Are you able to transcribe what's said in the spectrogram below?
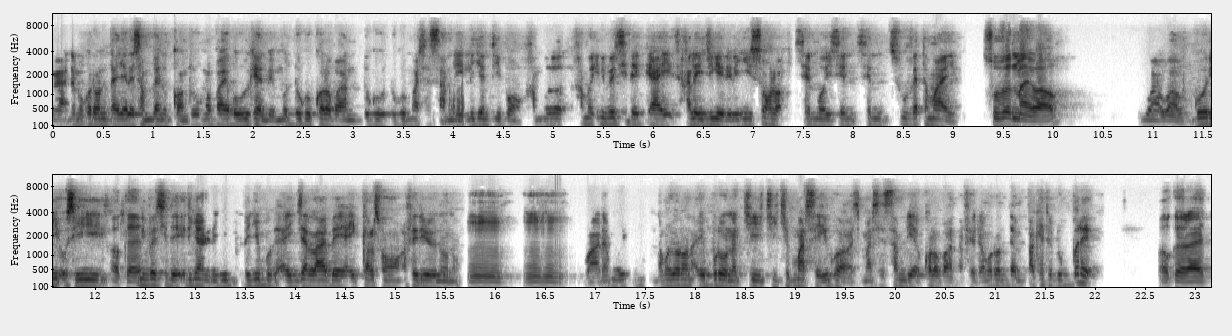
waaw dama ko doon dajale sama benn compte ma bàyyi ba weekend bi ma dugg Colobane dugg dugg marché samedi lijjanti bon xam nga xam nga université gars yi xale yi jigéen yi dañuy soxla seen mooy seen seen sous-vêtements yi sous-vêtements yi waaw waaw waaw góor yi aussi. ok université étudiants yi dañuy bëgg ay jàllaabe ay caleçon affaire yooyu noonu. Mm, mm-hmm. waaw dama dama yoroon ay bureau nag ci ci ci marché yi quoi marché samedi ak Colobane affaire dama doon dem paquet du bëre. ok right.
